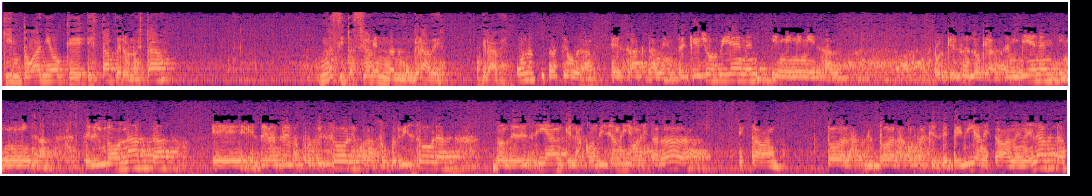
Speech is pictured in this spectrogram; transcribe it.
quinto año que está pero no está. Una situación grave grave. Una situación grave, exactamente, que ellos vienen y minimizan, porque eso es lo que hacen, vienen y minimizan. Se libró un acta eh, delante de los profesores, con la supervisora, donde decían que las condiciones iban a estar dadas, estaban todas las, todas las cosas que se pedían estaban en el acta,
